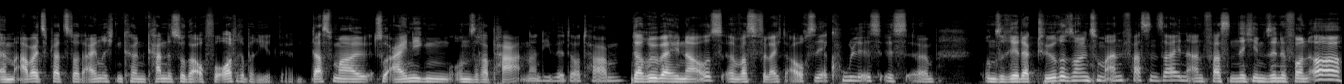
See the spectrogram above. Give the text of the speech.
ähm, Arbeitsplatz dort einrichten können, kann das sogar auch vor Ort repariert werden. Das mal zu einigen unserer Partner, die wir dort haben. Darüber hinaus, äh, was vielleicht auch sehr cool ist, ist, ähm, unsere Redakteure sollen zum Anfassen sein. Anfassen nicht im Sinne von, oh,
